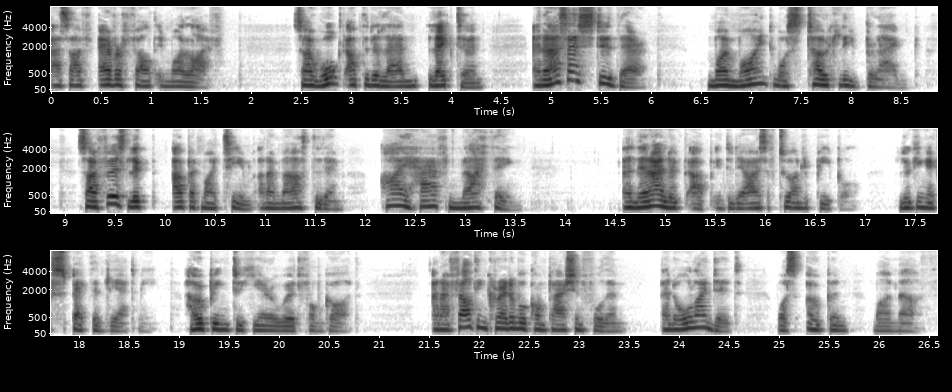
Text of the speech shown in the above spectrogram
as I've ever felt in my life. So I walked up to the lectern, and as I stood there, my mind was totally blank. So I first looked up at my team and I mouthed to them, I have nothing. And then I looked up into the eyes of 200 people, looking expectantly at me, hoping to hear a word from God. And I felt incredible compassion for them, and all I did was open my mouth.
